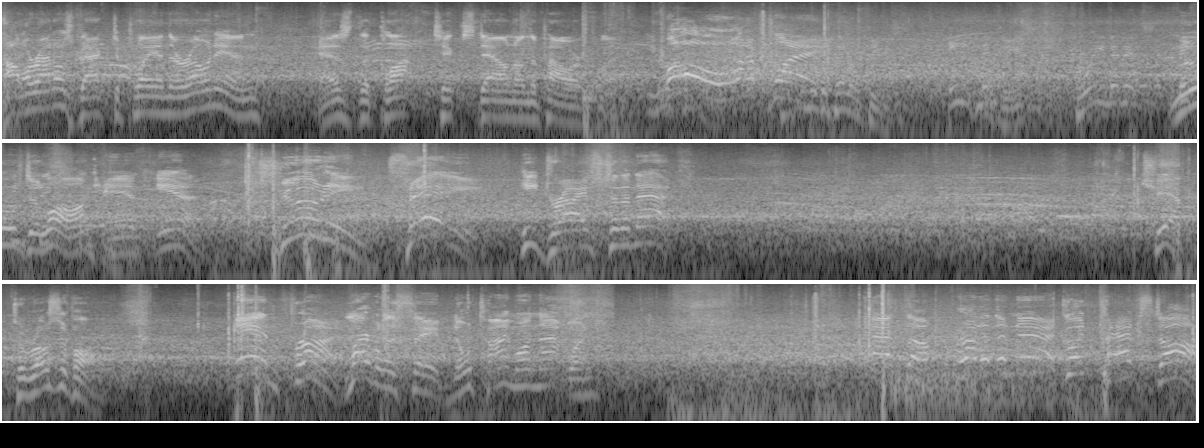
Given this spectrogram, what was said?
Colorado's back to play in their own end as the clock ticks down on the power play. Oh, what a play! Moved along and in. Shooting! Save! He drives to the net. Chip to Roosevelt. In front. Marvelous save. No time on that one. At the front of the net. Good pad stop.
